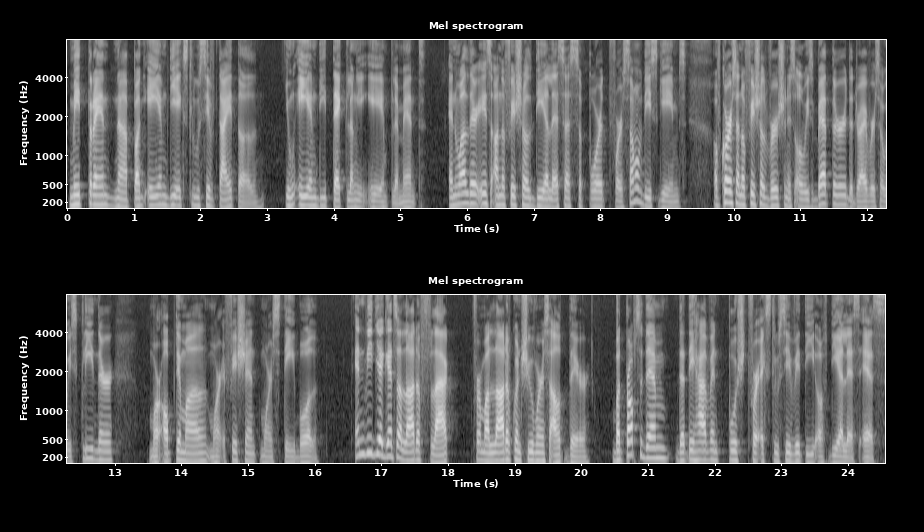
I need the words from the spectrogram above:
may trend na pag AMD exclusive title, yung AMD tech lang yung i-implement. And while there is unofficial DLSS support for some of these games, of course, an official version is always better, the driver is always cleaner, more optimal, more efficient, more stable. NVIDIA gets a lot of flack from a lot of consumers out there but props to them that they haven't pushed for exclusivity of DLSS.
